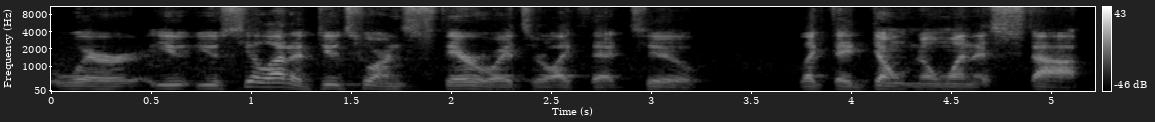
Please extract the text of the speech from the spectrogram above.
where you you see a lot of dudes who are on steroids are like that too. Like they don't know when to stop.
